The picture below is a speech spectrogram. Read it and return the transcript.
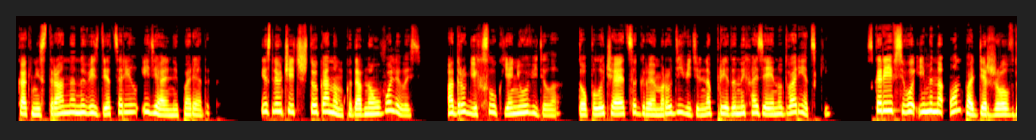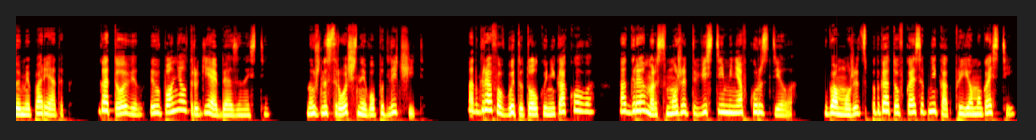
Как ни странно, но везде царил идеальный порядок. Если учесть, что экономка давно уволилась, а других слуг я не увидела, то получается Грэмор удивительно преданный хозяину дворецкий. Скорее всего, именно он поддерживал в доме порядок, готовил и выполнял другие обязанности. Нужно срочно его подлечить. От графов быту толку никакого, а Грэмор сможет ввести меня в курс дела и поможет с подготовкой особняка к приему гостей.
